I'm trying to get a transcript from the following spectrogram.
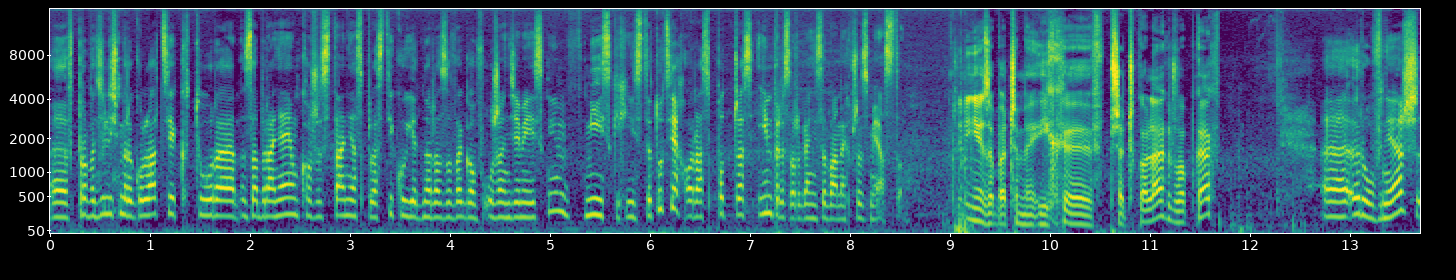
E, Wprowadziliśmy regulacje, które zabraniają korzystania z plastiku jednorazowego w urzędzie miejskim, w miejskich instytucjach oraz podczas imprez organizowanych przez miasto. Czyli nie zobaczymy ich e, w przedszkolach, żłobkach? E, Również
